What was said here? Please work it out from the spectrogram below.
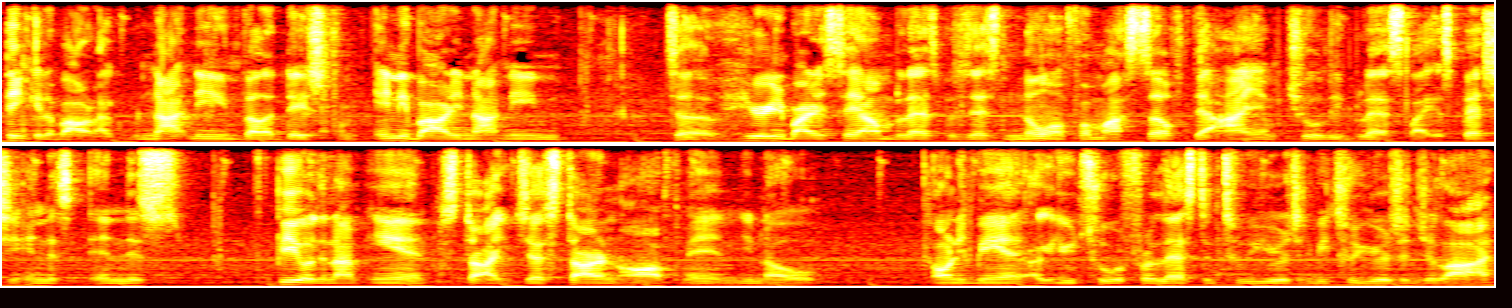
thinking about it. like not needing validation from anybody not needing to hear anybody say i'm blessed but just knowing for myself that i am truly blessed like especially in this in this field that i'm in start just starting off and you know only being a YouTuber for less than two years. It'll be two years in July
